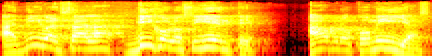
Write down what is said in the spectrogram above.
Aníbal Sala dijo lo siguiente, abro comillas,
